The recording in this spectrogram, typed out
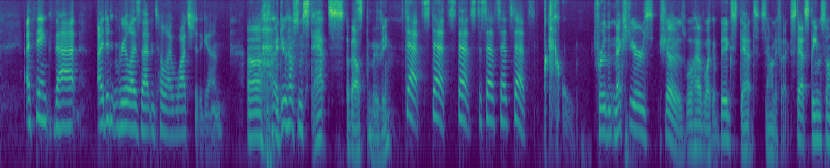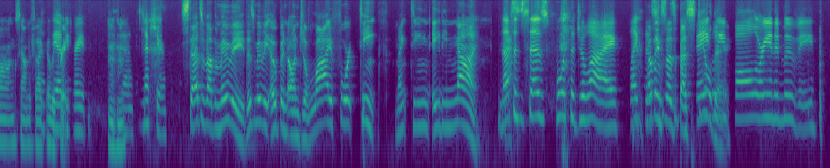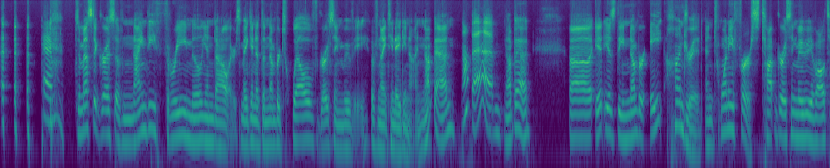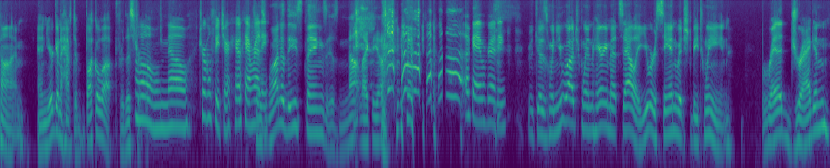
I think that I didn't realize that until I watched it again. Uh, I do have some stats about the movie. Stats, stats, stats, to stats, stats, stats. For the next year's shows, we'll have like a big stats sound effect, stats theme song sound effect. Be yeah, great. it'd be great. Mhm. Yeah, next year. Stats about the movie. This movie opened on July 14th, 1989. Nothing Yes. says Fourth of July like Nothing says Bastille Day. fall-oriented movie. okay. Domestic gross of $93 million, making it the number 12 grossing movie of 1989. Not bad. Not bad. Not bad. Uh, it is the number 821st top grossing movie of all time. And you're going to have to buckle up for this trip. Oh no. Triple feature. Okay, I'm ready. One of these things is not like the other. okay, I'm ready. because when you watch When Harry Met Sally, you were sandwiched between Red Dragon.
